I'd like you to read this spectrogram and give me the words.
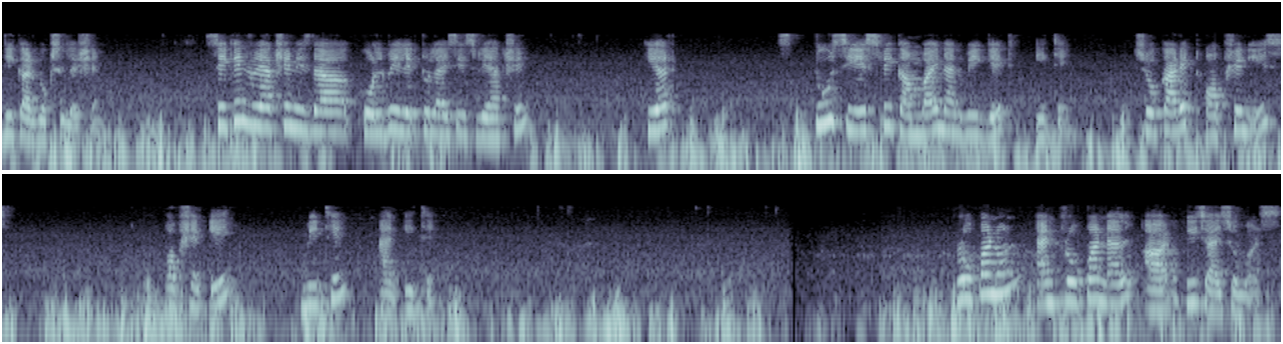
decarboxylation. Second reaction is the Kolbe electrolysis reaction. Here 2 CH3 combine and we get ethane. So correct option is option A methane and ethane. Propanone and propanal are which isomers?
